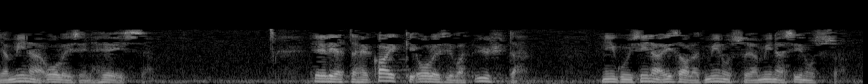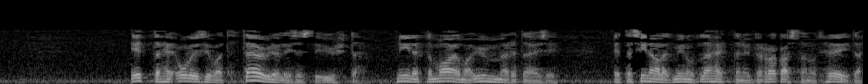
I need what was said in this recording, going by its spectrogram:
ja minä olisin heissä. Eli että he kaikki olisivat yhtä, niin kuin sinä, Isä, olet minussa ja minä sinussa että he olisivat täydellisesti yhtä, niin että maailma ymmärtäisi, että sinä olet minut lähettänyt ja rakastanut heitä,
